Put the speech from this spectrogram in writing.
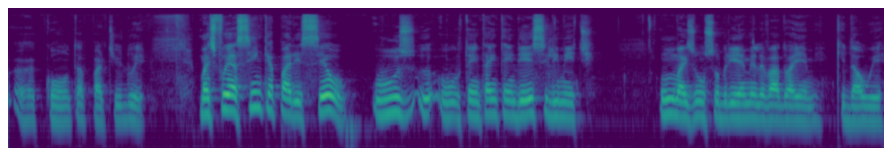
uh, conta a partir do e. Mas foi assim que apareceu o, uso, o tentar entender esse limite. 1 mais 1 sobre m elevado a m, que dá o e.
